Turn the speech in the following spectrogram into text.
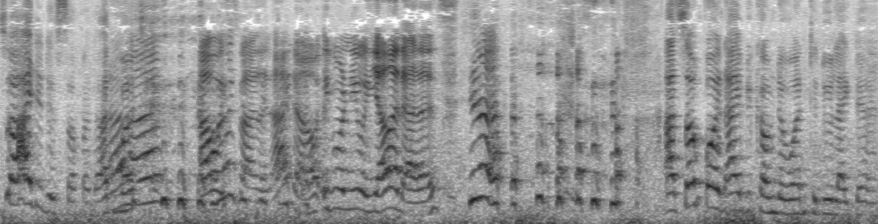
So I didn't suffer that much. Uh-huh. Always smiling. I know. Even when you were yelling at us. yeah. At some point, I become the one to do like the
